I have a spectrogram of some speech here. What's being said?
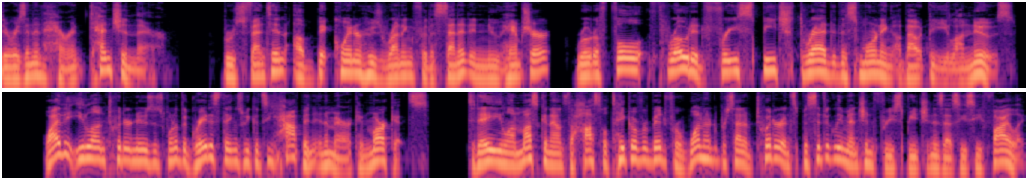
There is an inherent tension there. Bruce Fenton, a Bitcoiner who's running for the Senate in New Hampshire, wrote a full throated free speech thread this morning about the Elon news. Why the Elon Twitter news is one of the greatest things we could see happen in American markets. Today, Elon Musk announced a hostile takeover bid for 100% of Twitter and specifically mentioned free speech in his SEC filing.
